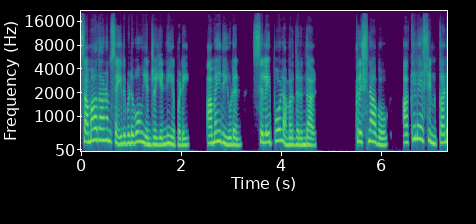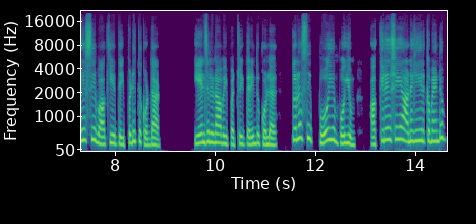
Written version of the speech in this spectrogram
சமாதானம் செய்துவிடுவோம் என்று எண்ணியபடி அமைதியுடன் சிலை போல் அமர்ந்திருந்தாள். கிருஷ்ணாவோ அகிலேஷின் கடைசி வாக்கியத்தை பிடித்துக் கொண்டான். ஏஞ்சலினாவை பற்றி தெரிந்து கொள்ள துளசி போயும் போயும் அகிலேஷையே அணுகியிருக்க வேண்டும்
